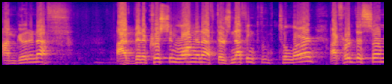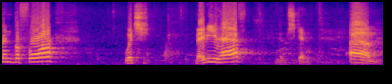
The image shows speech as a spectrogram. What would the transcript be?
I'm good enough. I've been a Christian long enough. There's nothing to learn. I've heard this sermon before, which maybe you have. I'm just kidding. Um,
